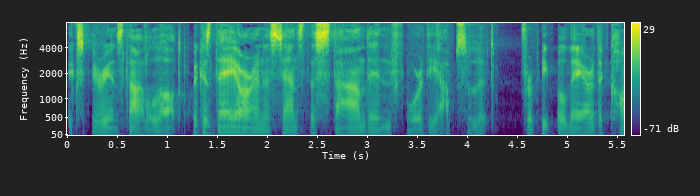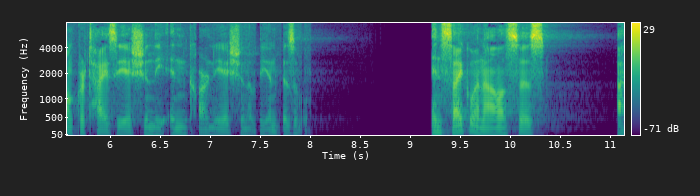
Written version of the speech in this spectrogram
experience that a lot because they are, in a sense, the stand in for the absolute. For people, they are the concretization, the incarnation of the invisible. In psychoanalysis, a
